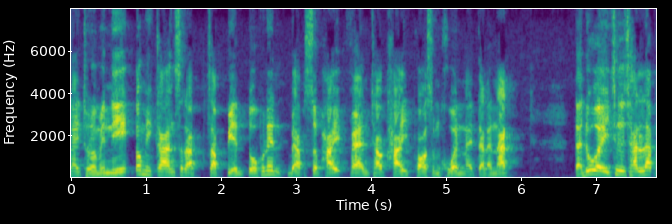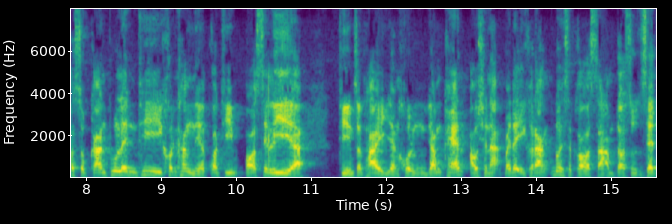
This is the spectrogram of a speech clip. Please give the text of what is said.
ในทัวร์นาเมนต์นี้ต้องมีการสลับสับเปลี่ยนตัวผู้เล่นแบบเซอร์ไพรส์แฟนชาวไทยพอสมควรในแต่ละนัด แต่ด้วยชื่อชั้นและประสบการณ์ผู้เล่นที่ค่อนข้างเหนือกว่าทีมออสเตรเลีย ทีมสาวไทยยังคงย้ำแค้นเอาชนะไปได้อีกครั้งด้วยสกอร์ 3 ต่อ 0 เซต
